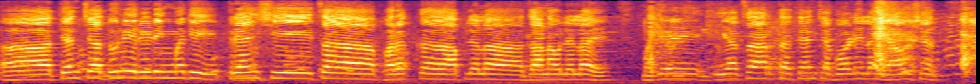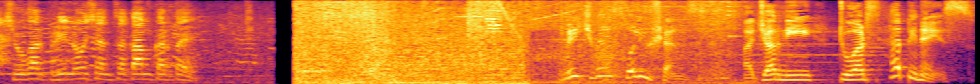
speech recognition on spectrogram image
अं, त्यांच्या दोन्ही रिडिंगमध्ये त्र्याऐंशीचा फरक अं, आपल्याला जाणवलेला आहे. म्हणजे याचा अर्थ त्यांच्या बॉडीला हे औषध शुगर फ्री लोशनचं काम करत आहे Bridgeway Solutions, a journey towards happiness.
